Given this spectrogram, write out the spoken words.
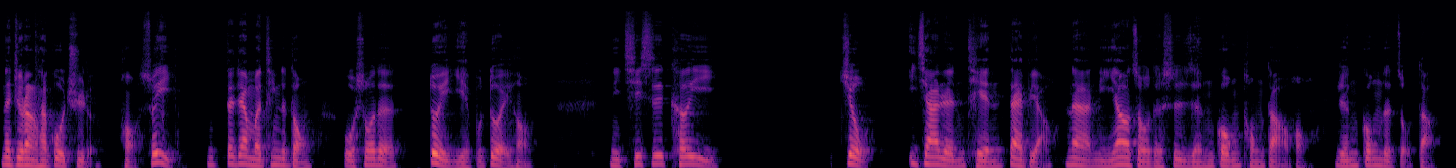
那就让他过去了。哦，所以大家有没有听得懂我说的？对也不对哈，你其实可以就一家人填代表，那你要走的是人工通道哈，人工的走道。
